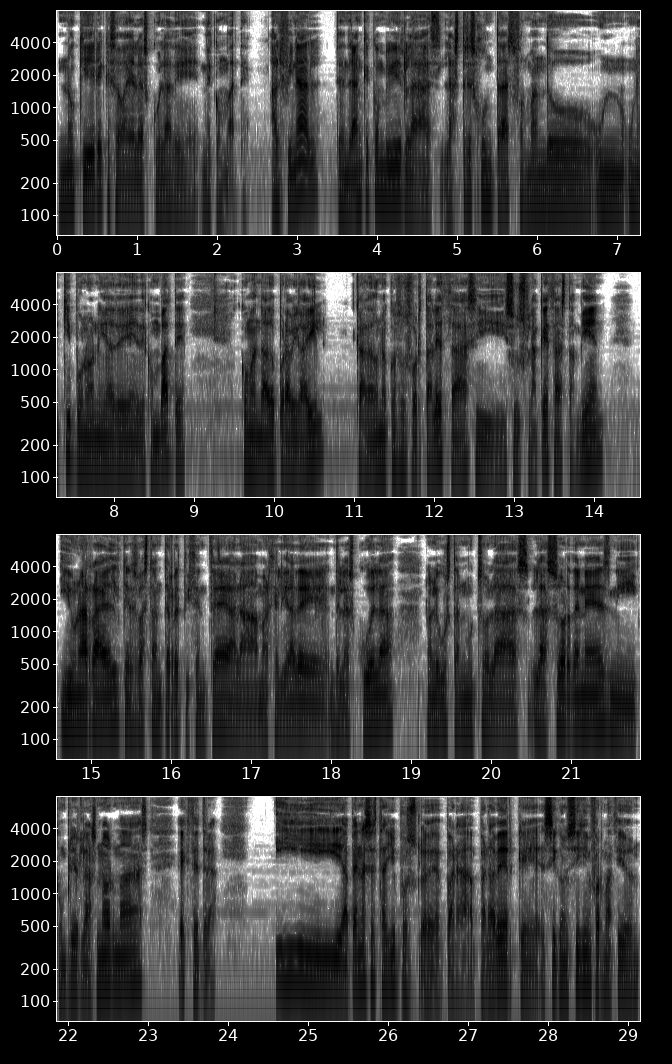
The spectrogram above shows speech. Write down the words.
no quiere que se vaya a la escuela de, combate. Al final tendrán que convivir las, tres juntas formando un, equipo, una unidad de, combate comandado por Abigail, cada uno con sus fortalezas y sus flaquezas también, y una Rael que es bastante reticente a la marcialidad de, la escuela, no le gustan mucho las, las órdenes ni cumplir las normas, etc y apenas está allí pues, eh, para, ver que si consigue información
